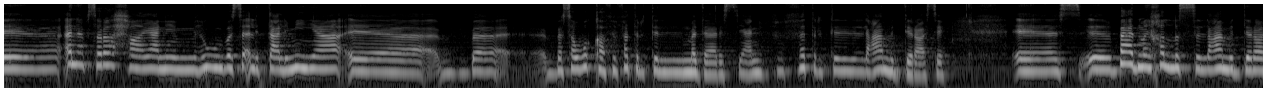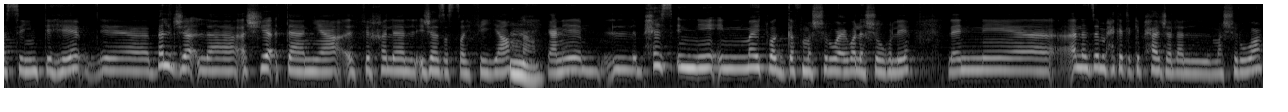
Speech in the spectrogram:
آه، أنا بصراحة يعني هو الوسائل التعليمية بسوقها في فترة المدارس يعني في فترة العام الدراسي بعد ما يخلص العام الدراسي ينتهي بلجأ لأشياء تانية في خلال الإجازة الصيفية. نعم. يعني بحيث إني إن ما يتوقف مشروعي ولا شغلي لأني أنا زي ما حكيت لك بحاجة للمشروع.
